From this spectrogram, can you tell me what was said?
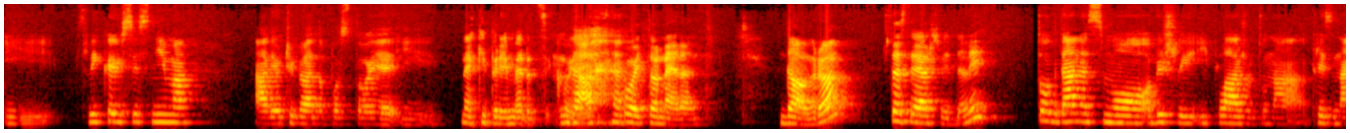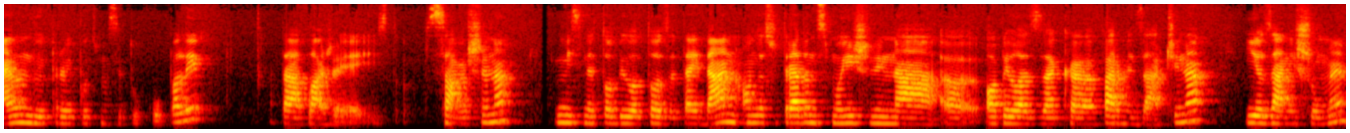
i slikaju se s njima, ali očigledno postoje i Neki primjerci koji, Da. koji to ne rade. Dobro. Šta ste još videli? Tog dana smo obišli i plažu tu na Prison Islandu i prvi put smo se tu kupali. Ta plaža je isto savršena. Mislim da je to bilo to za taj dan. Onda sutradan smo išli na uh, obilazak uh, farme Začina i Ozani šume.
